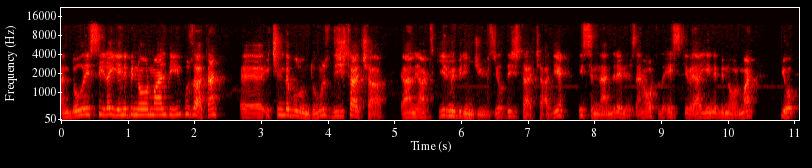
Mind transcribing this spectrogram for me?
Yani dolayısıyla yeni bir normal değil. Bu zaten e, içinde bulunduğumuz dijital çağ yani artık 21. yüzyıl dijital çağ diye isimlendirebiliriz. Yani ortada eski veya yeni bir normal yok.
